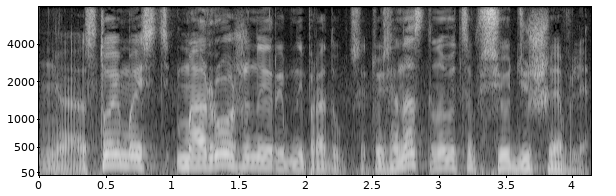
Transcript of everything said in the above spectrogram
Э, стоимость мороженой рыбной продукции. То есть она становится все дешевле.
